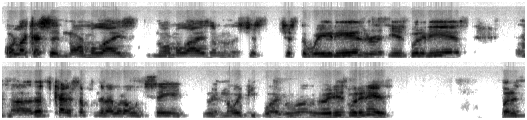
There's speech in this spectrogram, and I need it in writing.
or like I said, normalize normalize them, and it's just just the way it is, or it is what it is. And uh, that's kind of something that I would always say to annoy people. Like, it is what it is, but it's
